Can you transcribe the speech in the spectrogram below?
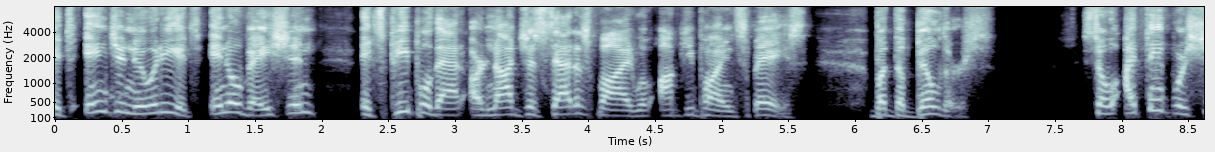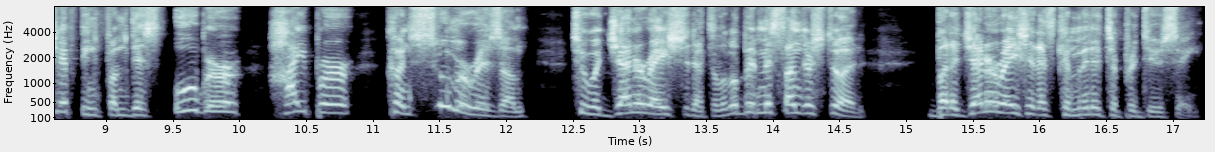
It's ingenuity, it's innovation. It's people that are not just satisfied with occupying space, but the builders. So I think we're shifting from this uber hyper consumerism to a generation that's a little bit misunderstood, but a generation that's committed to producing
